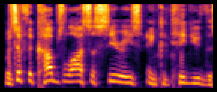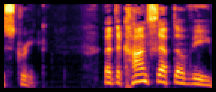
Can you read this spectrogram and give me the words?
was if the Cubs lost a series and continued the streak. That the concept of the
